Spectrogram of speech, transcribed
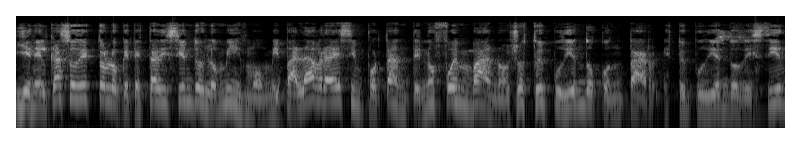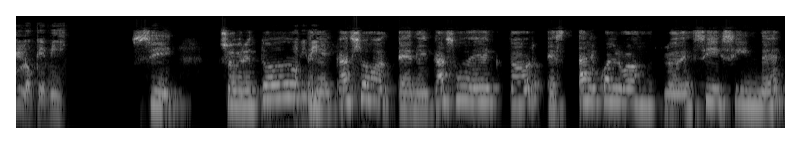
Y en el caso de Héctor lo que te está diciendo es lo mismo, mi palabra es importante, no fue en vano, yo estoy pudiendo contar, estoy pudiendo decir lo que vi. Sí, sobre todo en el caso, en el caso de Héctor, es tal cual vos lo decís, Inde,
